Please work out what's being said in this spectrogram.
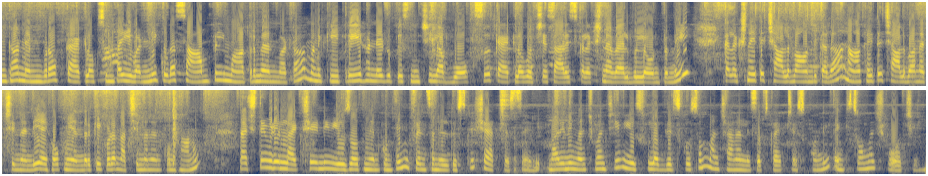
ఇంకా నెంబర్ ఆఫ్ క్యాటలాగ్స్ ఉంటాయి. ఇవన్నీ కూడా శాంపిల్ మాత్రమే అనమాట మనకి త్రీ హండ్రెడ్ రూపీస్ నుంచి ఇలా బాక్స్ క్యాటలాగ్ వచ్చే సారీస్ కలెక్షన్ అవైలబుల్లో ఉంటుంది. కలెక్షన్ అయితే చాలా బాగుంది కదా. నాకైతే చాలా బాగా నచ్చిందండి. ఐ హోప్ మీ అందరికీ కూడా నచ్చిందని అనుకుంటున్నాను. నచ్చితే వీడియోని లైక్ చేయండి వ్యూస్ అవుతుంది అనుకుంటే మీ ఫ్రెండ్స్ అండ్ రిలేటివ్స్కి షేర్ చేసేయండి. మరిన్ని మంచి మంచి యూస్ఫుల్ అప్డేట్స్ కోసం మన ఛానల్ని సబ్స్క్రైబ్ చేసుకోండి. Thank you so much for watching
